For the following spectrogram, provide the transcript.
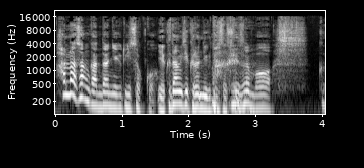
한라산 간다는 얘기도 있었고. 예, 그 당시 그런 얘기도 있었습니다. 그래서 뭐 그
